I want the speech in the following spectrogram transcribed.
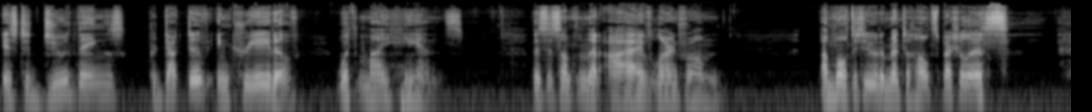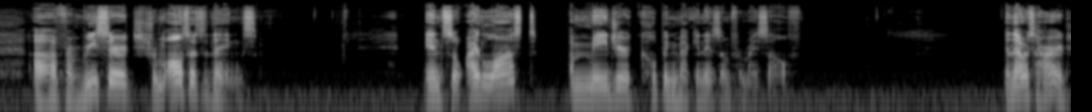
is to do things productive and creative with my hands. This is something that I've learned from a multitude of mental health specialists, uh, from research, from all sorts of things. And so I lost a major coping mechanism for myself. And that was hard.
